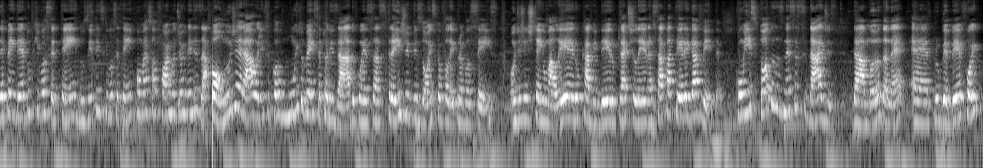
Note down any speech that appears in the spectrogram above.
depender do que você tem, dos itens que você tem e como é a sua forma de organizar. Bom, no geral ele ficou muito bem setorizado com essas três divisões que eu falei pra vocês, onde a gente tem o maleiro, cabideiro, prateleira, sapateira e gaveta. Com isso, todas as necessidades da Amanda, né, é, pro bebê foi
